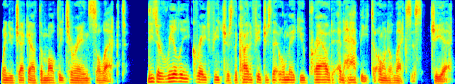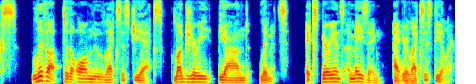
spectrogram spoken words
when you check out the multi terrain select. These are really great features, the kind of features that will make you proud and happy to own a Lexus GX. Live up to the all new Lexus GX, luxury beyond limits. Experience amazing at your Lexus dealer.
